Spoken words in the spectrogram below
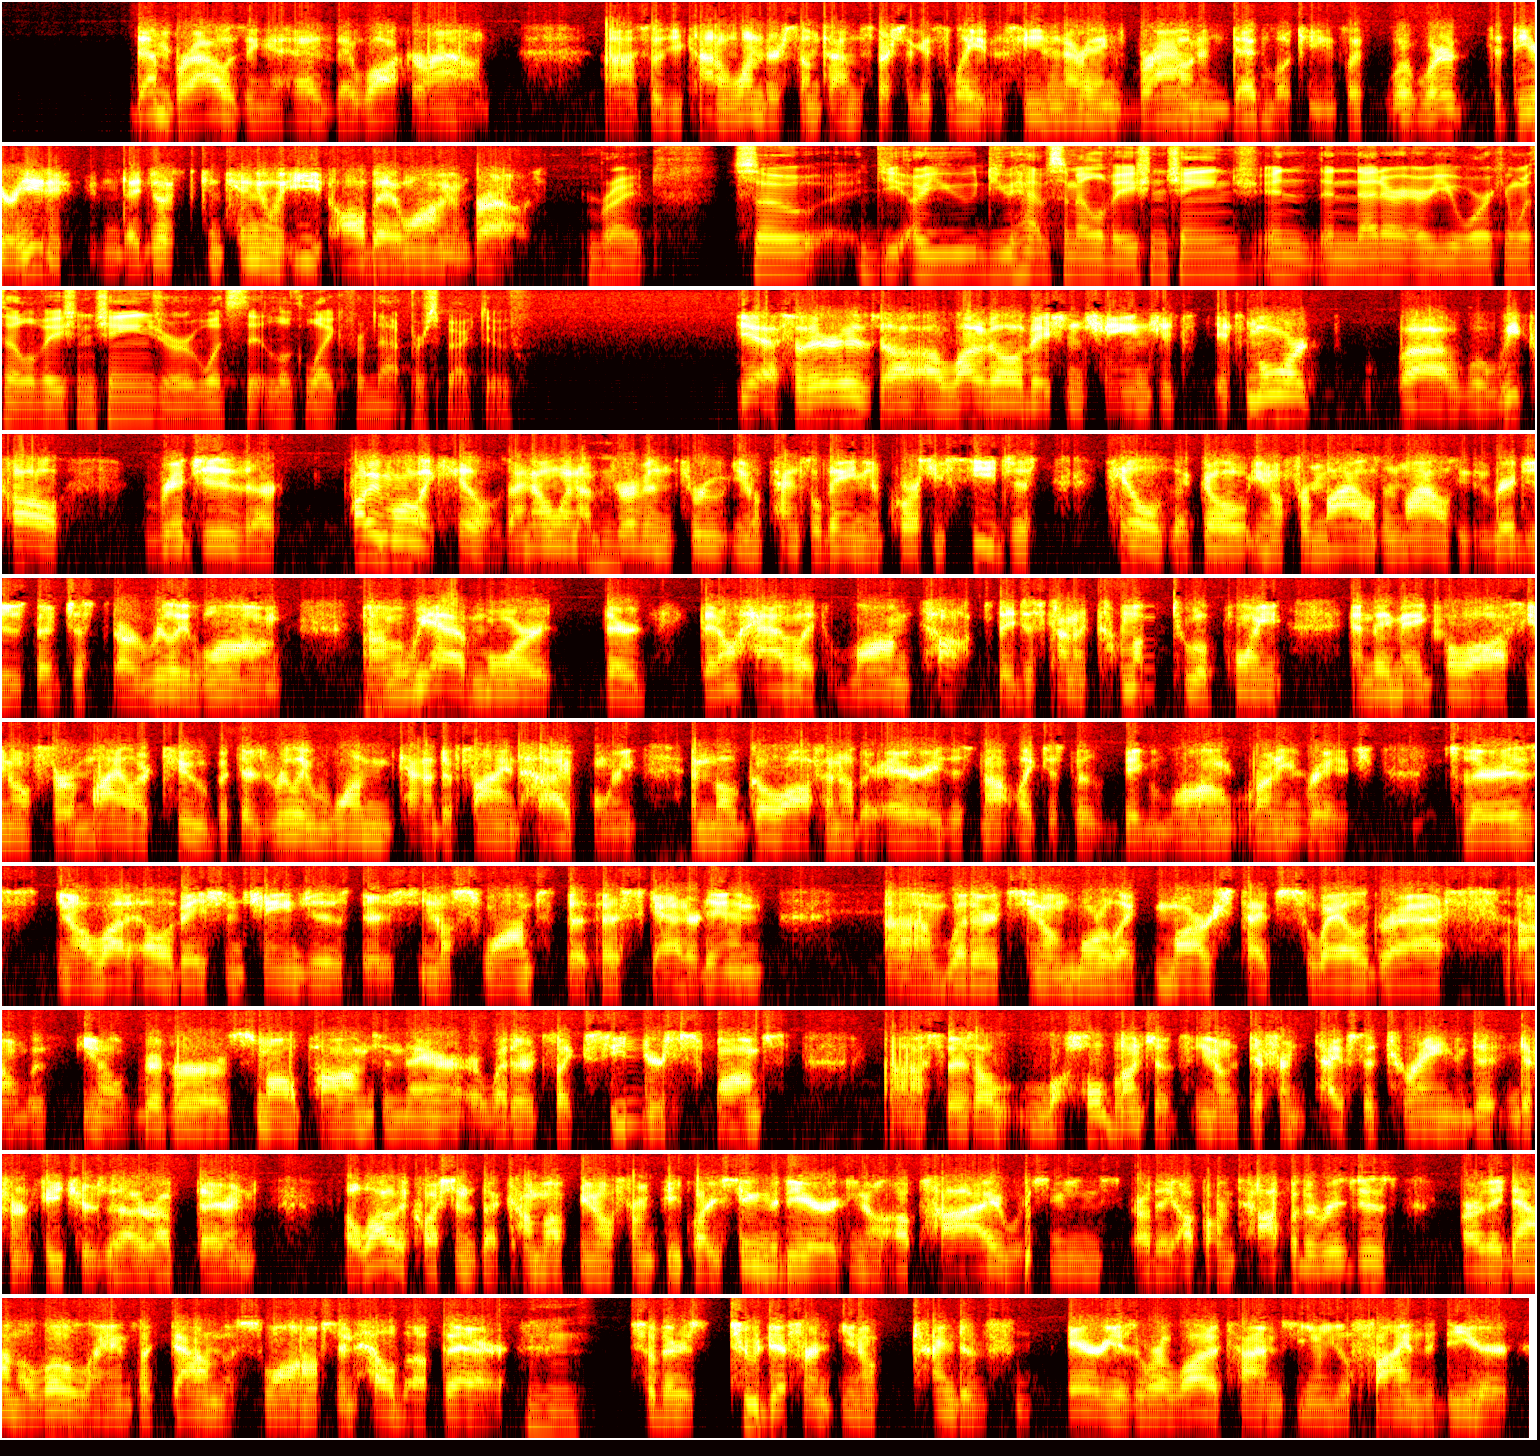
them browsing as they walk around. Uh, so you kind of wonder sometimes, especially gets late in the season, everything's brown and dead looking. It's like, what, what are the deer eating? And they just continually eat all day long and browse. Right. So, do you, are you do you have some elevation change in in that area? Are you working with elevation change, or what's it look like from that perspective? Yeah, so there is a, a lot of elevation change. It's it's more uh, what we call ridges or probably more like hills. I know when I've mm-hmm. driven through, you know, Pennsylvania, of course, you see just hills that go, you know, for miles and miles. These ridges that just are really long. Um, we have more. They're they don't have like long tops. They just kind of come up to a point and they may go off, you know, for a mile or two. But there's really one kind of defined high point, and they'll go off in other areas. It's not like just a big long running ridge. So there is, you know, a lot of elevation changes. There's, you know, swamps that they're scattered in um, whether it's you know more like marsh type swale grass um, with you know river or small ponds in there, or whether it's like cedar swamps. Uh, so there's a, a whole bunch of you know different types of terrain and di- different features that are up there, and a lot of the questions that come up, you know, from people: Are you seeing the deer, you know, up high, which means are they up on top of the ridges? Or are they down the lowlands, like down the swamps and held up there? Mm-hmm. So there's two different, you know, kind of areas where a lot of times, you know, you'll find the deer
